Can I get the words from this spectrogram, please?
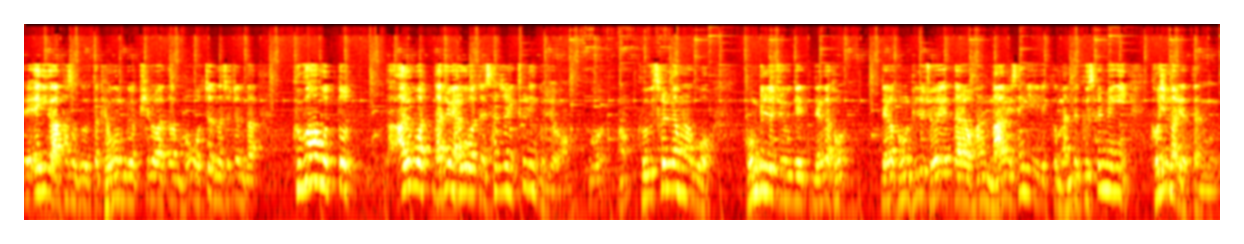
애기가 아파서 그 병원비가 필요하다 뭐 어쩐다 저쩐다 그거 하고 또 알고 봤 나중에 알고 봤더니 사정이 틀린 거죠. 뭐, 어? 그 설명하고 돈 빌려주게 내가 돈 내가 돈을 빌려줘야겠다라고 하는 마음이 생기게끔 만든 그 설명이 거짓말이었다는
